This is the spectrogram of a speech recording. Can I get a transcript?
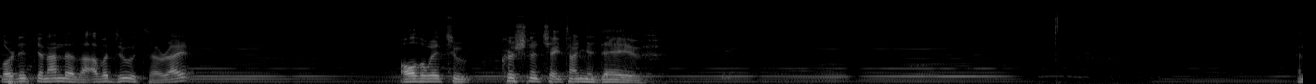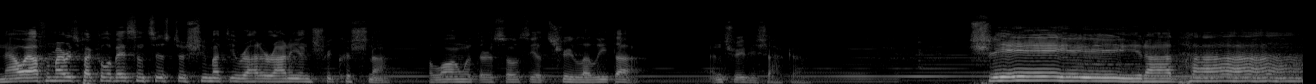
Lord Nityananda, the Avaduta, right? All the way to Krishna Chaitanya Dev. And now I offer my respectful obeisances to Srimati Radharani and Sri Krishna, along with their associates Sri Lalita and Sri Vishaka. Shri Radha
